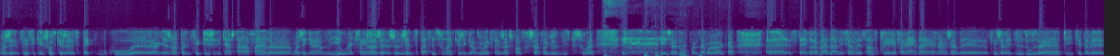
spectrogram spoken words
moi, je- tu sais, c'est quelque chose que je respecte beaucoup, euh, l'engagement politique. Puis je- quand j'étais enfant, là, moi, j'ai grandi au Lac-Saint-Jean. Je, je, je le dis pas assez souvent que j'ai grandi au Lac-Saint-Jean. Je pense, Richard, faut que je le dise plus souvent. les gens doivent pas le savoir encore. Euh, C'était vraiment dans l'effervescence pré-référendaire. Hein. J'avais, euh, tu sais, j'avais 10-12 ans. Puis, tu sais, t'avais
